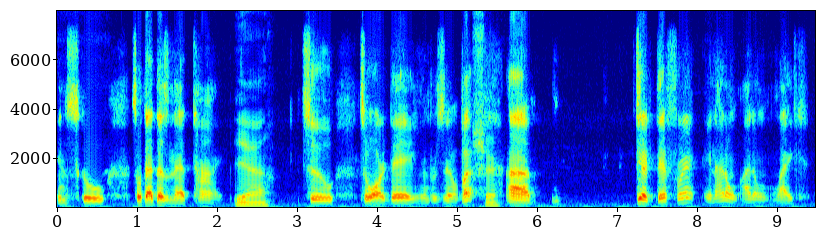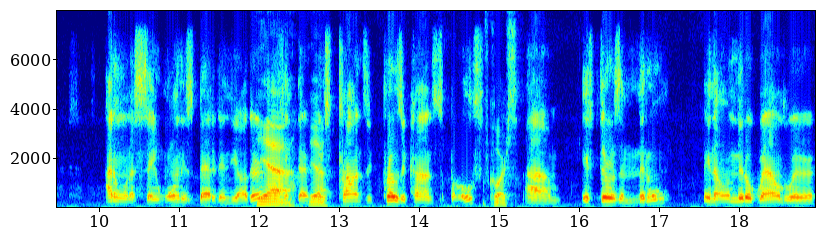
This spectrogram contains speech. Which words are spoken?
in school, so that doesn't add time yeah. to to our day in Brazil. But Sure. uh, they're different, and I don't I don't like. I don't want to say one is better than the other. Yeah, I think that yeah. there's pros, pros and cons to both. Of course. Um, if there was a middle, you know, a middle ground where,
